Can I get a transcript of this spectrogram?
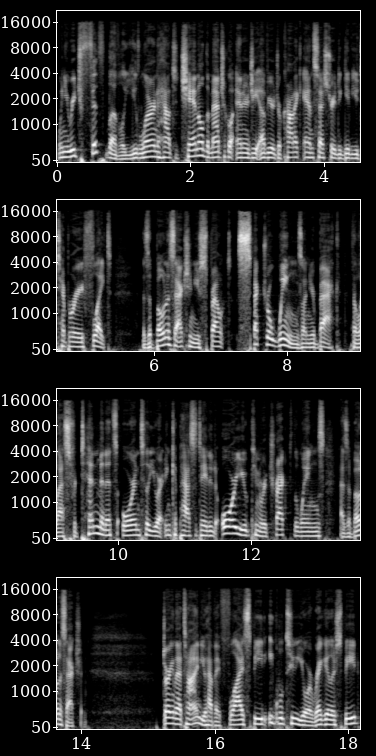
When you reach fifth level, you learn how to channel the magical energy of your draconic ancestry to give you temporary flight. As a bonus action, you sprout spectral wings on your back that last for 10 minutes or until you are incapacitated, or you can retract the wings as a bonus action. During that time, you have a fly speed equal to your regular speed.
